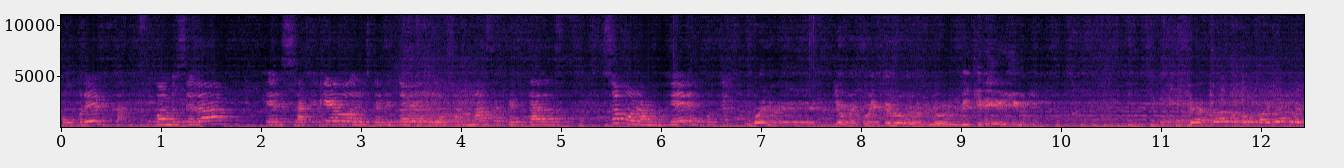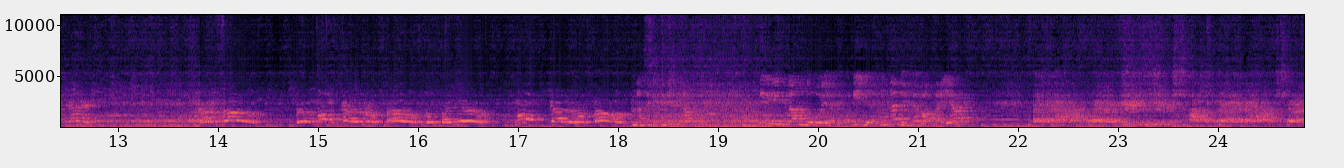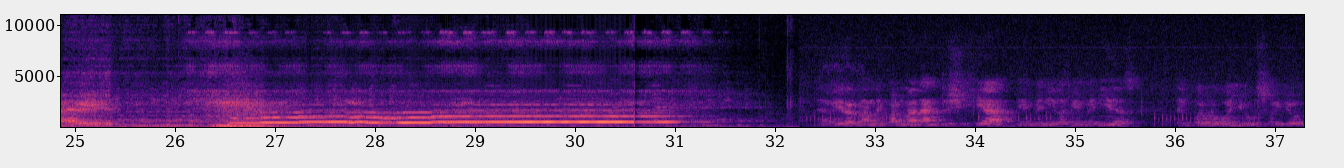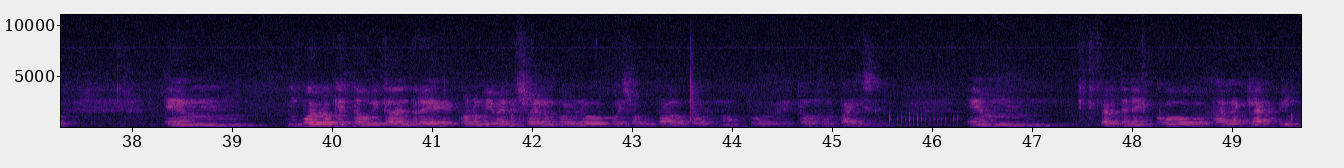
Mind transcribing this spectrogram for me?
pobreza. Cuando se da el saqueo de los territorios, las más afectadas somos las mujeres. ¿Por qué son... Bueno, eh, yo me juventud lo, lo, me quería libre. Ya estamos, compañeros, aquí. Cansados, pero nunca derrotados, compañeros. Nunca derrotados. Una ciclista, estoy gritando voy a morir y a mí nadie me va a callar. Bienvenidos, bienvenidas, del pueblo Guayú, soy yo. Em, un pueblo que está ubicado entre Colombia y Venezuela, un pueblo pues ocupado por, ¿no? por estos dos países. Em, pertenezco a la CLACPI,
